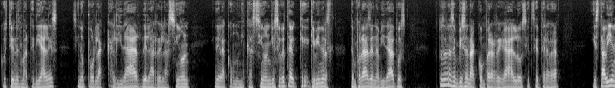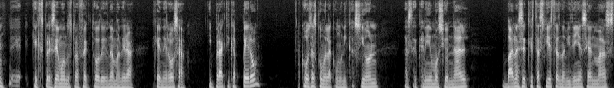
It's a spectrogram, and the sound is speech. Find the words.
cuestiones materiales, sino por la calidad de la relación de la comunicación. Yo sé que, que vienen las temporadas de Navidad, pues las personas empiezan a comprar regalos, etcétera, ¿verdad? Y está bien eh, que expresemos nuestro afecto de una manera generosa y práctica, pero cosas como la comunicación, la cercanía emocional, van a hacer que estas fiestas navideñas sean más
